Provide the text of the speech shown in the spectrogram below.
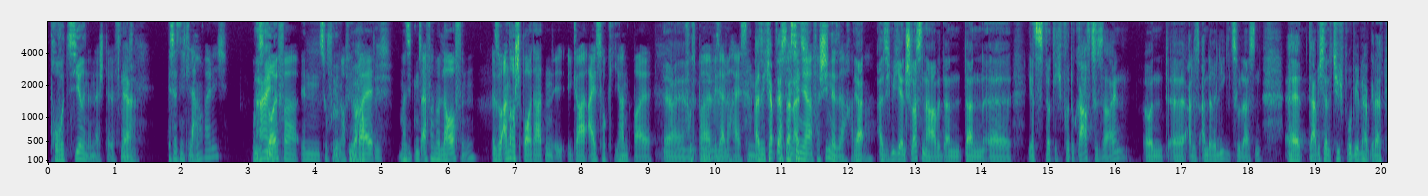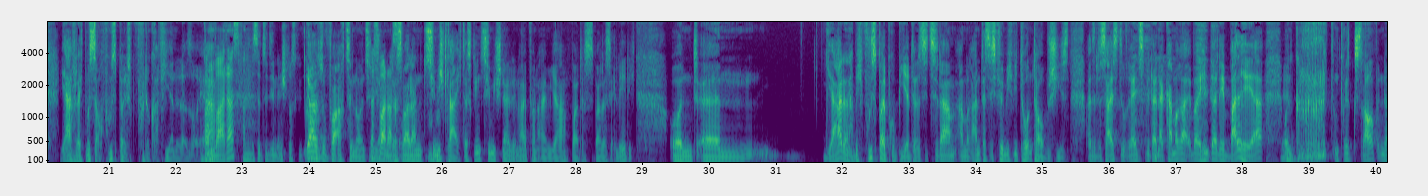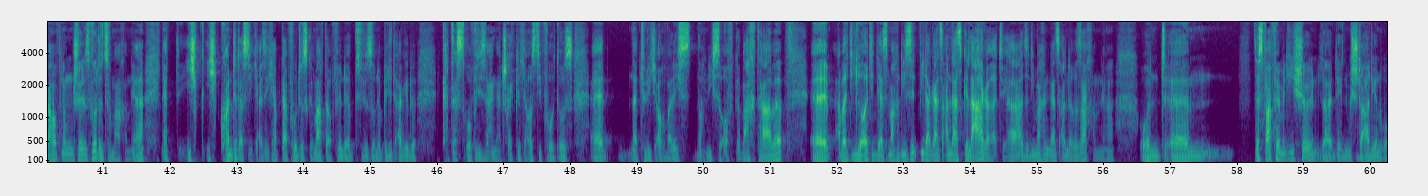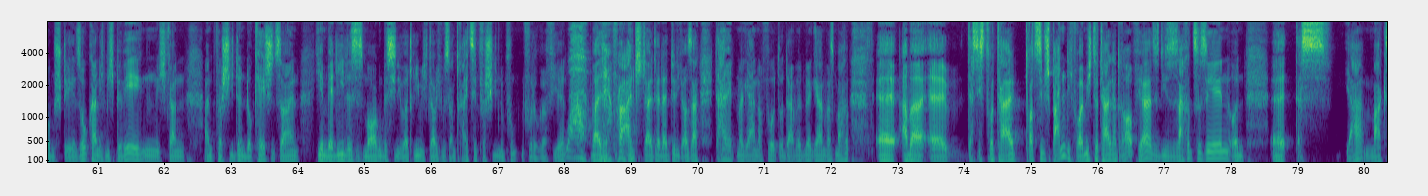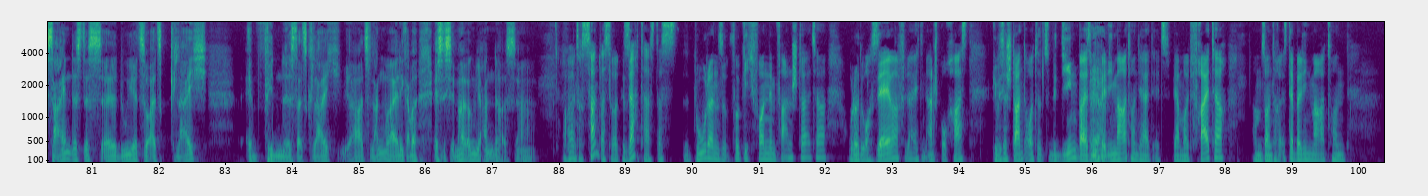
provozierend an der Stelle. vielleicht. ja. Ist das nicht langweilig, uns Nein. LäuferInnen zu fotografieren? Überhaupt Weil nicht. man sieht uns einfach nur laufen. Also andere Sportarten, e- egal, Eishockey, Handball, Ja, ja, Fußball, ja, wie sie alle heißen. Also ich habe das da dann passieren als, ja verschiedene Sachen. ja, ne? als ich mich entschlossen habe, dann, dann äh, jetzt wirklich Fotograf zu sein und äh, alles andere liegen zu lassen, äh, da habe ich dann natürlich probiert und habe gedacht, ja, vielleicht musst du auch Fußball fotografieren oder so. Ja? Wann war das? Wann bist du zu diesem Entschluss gekommen? Ja, so vor 18, 19 Das Jahren. war das, das war okay. dann Mhm. ziemlich gleich. Das ging ziemlich schnell, innerhalb von einem Jahr war das, war das erledigt. Und ähm, ja, dann habe ich Fußball probiert. Dann sitzt du da am, am Rand. Das ist für mich wie Tontaubenschießen. Also das heißt, du rennst mit deiner Kamera immer hinter dem Ball her und, und drückst drauf in der Hoffnung, ein schönes Foto zu machen. Ja, ich, ich konnte das nicht. Also ich habe da Fotos gemacht, auch für, eine, für so eine Bildagentur. Katastrophe, die sahen ganz schrecklich aus, die Fotos. Äh, natürlich auch, weil ich es noch nicht so oft gemacht habe. Äh, aber die Leute, die das machen, die sind wieder ganz anders gelagert. Ja, also die machen ganz andere Sachen. Ja, und ähm, das war für mich nicht schön, da in dem Stadion rumstehen. So kann ich mich bewegen. Ich kann an verschiedenen Locations sein. Hier in Berlin ist es morgen ein bisschen übertrieben. Ich glaube, ich muss an 13 verschiedenen Punkten fotografieren. Wow. Weil der Veranstalter natürlich auch sagt, da hätten wir gerne noch Foto, da würden wir gerne was machen. Äh, aber äh, das ist total trotzdem spannend. Ich freue mich total darauf, ja, also diese Sache zu sehen. Und äh, das ja mag sein, dass das äh, du jetzt so als gleich empfindest, als gleich, ja, als langweilig, aber es ist immer irgendwie anders, ja. Aber interessant, was du gerade gesagt hast, dass du dann so wirklich von dem Veranstalter oder du auch selber vielleicht den Anspruch hast, gewisse Standorte zu bedienen bei so einem Ja. Berlin-Marathon, der halt jetzt, wir haben heute Freitag, am Sonntag ist der Berlin-Marathon,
